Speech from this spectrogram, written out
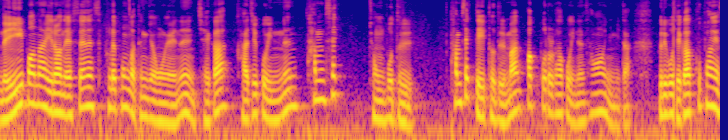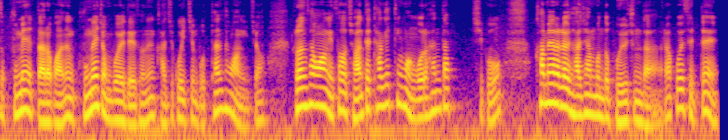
네이버나 이런 SNS 플랫폼 같은 경우에는 제가 가지고 있는 탐색 정보들 탐색 데이터들만 확보를 하고 있는 상황입니다. 그리고 제가 쿠팡에서 구매했다라고 하는 구매 정보에 대해서는 가지고 있지 못한 상황이죠. 그런 상황에서 저한테 타겟팅 광고를 한답시고 카메라를 다시 한 번 더 보여준다라고 했을 때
